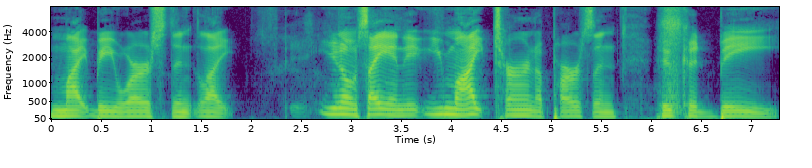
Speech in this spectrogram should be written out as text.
might be worse than like, you know what I'm saying? It, you might turn a person who could be,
